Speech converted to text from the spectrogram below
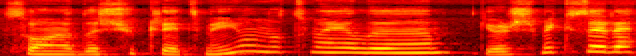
Sonra da şükretmeyi unutmayalım. Görüşmek üzere.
